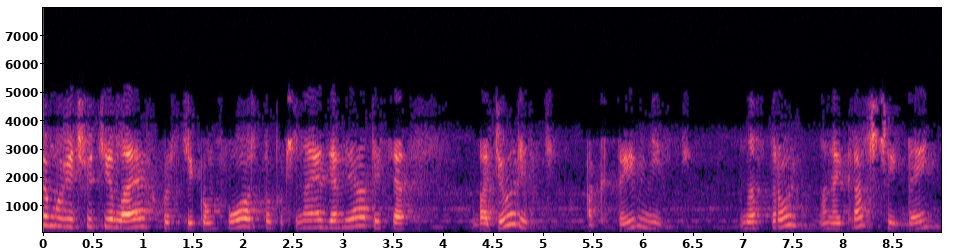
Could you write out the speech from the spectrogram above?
Цьому відчутті легкості, комфорту починає з'являтися бадьорість, активність, настрой на найкращий день,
